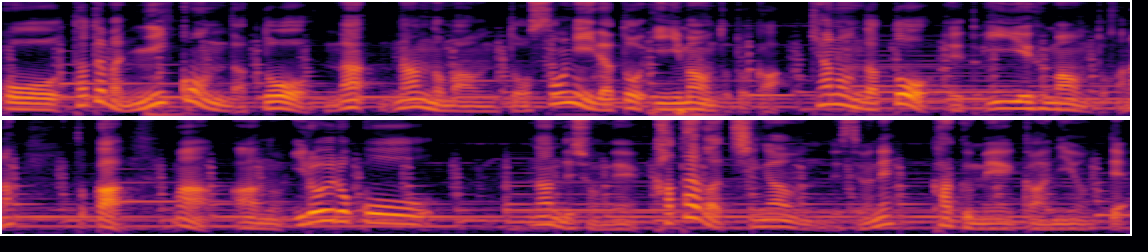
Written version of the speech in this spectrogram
こう例えばニコンだと何のマウント？ソニーだと E マウントとかキヤノンだと,、えー、と EF マウントかな？とかまああのいろいろこうなんでしょうね。型が違うんですよね。各メーカーによって。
